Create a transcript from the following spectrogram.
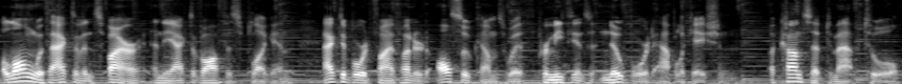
Along with ActivInspire and the ActivOffice plugin, ActivBoard 500 also comes with Promethean's Noteboard application. A concept map tool,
